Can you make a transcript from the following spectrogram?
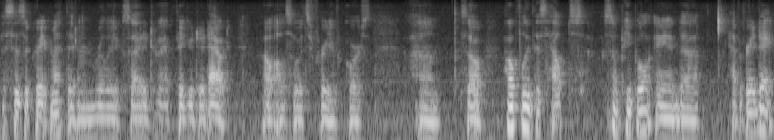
this is a great method. I'm really excited to have figured it out. Oh, also it's free, of course. Um, so hopefully this helps some people and uh, have a great day.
